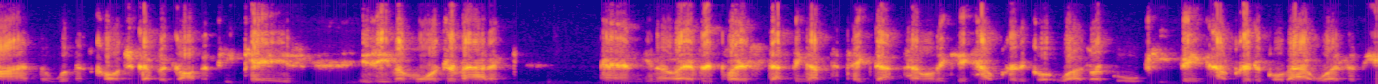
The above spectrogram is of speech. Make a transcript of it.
time the Women's College Cup had gone to PKs, is even more dramatic. And, you know, every player stepping up to take that penalty kick, how critical it was, our goalkeeping, how critical that was in the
